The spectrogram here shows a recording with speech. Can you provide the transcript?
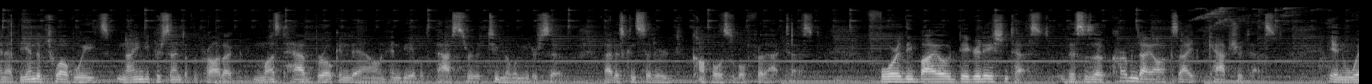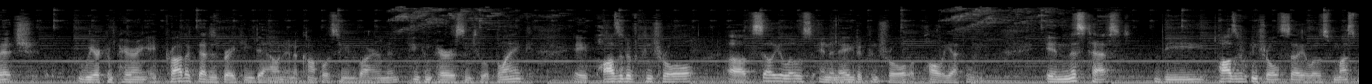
and at the end of 12 weeks, 90% of the product must have broken down and be able to pass through a 2 millimeter sieve. That is considered compostable for that test. For the biodegradation test, this is a carbon dioxide capture test in which we are comparing a product that is breaking down in a composting environment in comparison to a blank, a positive control of cellulose, and a negative control of polyethylene. In this test, the positive control cellulose must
